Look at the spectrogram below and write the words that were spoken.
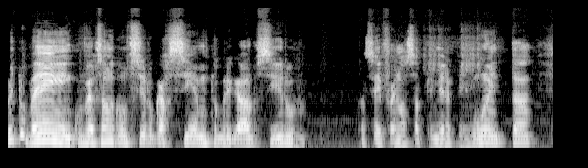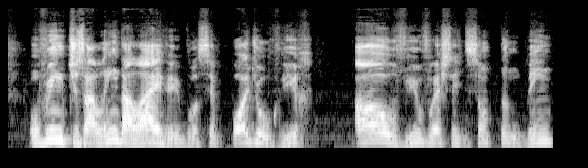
Muito bem, conversando com o Ciro Garcia, muito obrigado, Ciro. Essa aí foi a nossa primeira pergunta. Ouvintes, além da live, você pode ouvir ao vivo esta edição também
